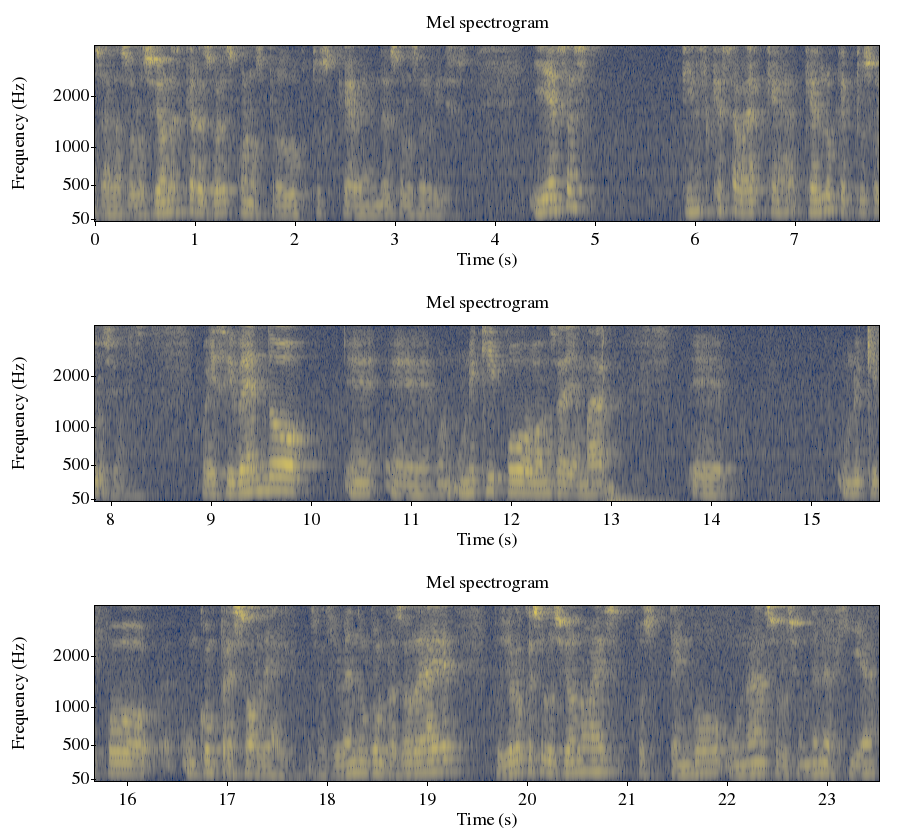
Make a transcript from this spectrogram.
O sea, las soluciones que resuelves con los productos que vendes o los servicios. Y esas tienes que saber qué, qué es lo que tú solucionas. Oye, si vendo eh, eh, un, equipo, vamos a llamar eh, un equipo, un compresor de aire. O sea, si vendo un compresor de aire, pues yo lo que soluciono es, pues tengo una solución de energía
